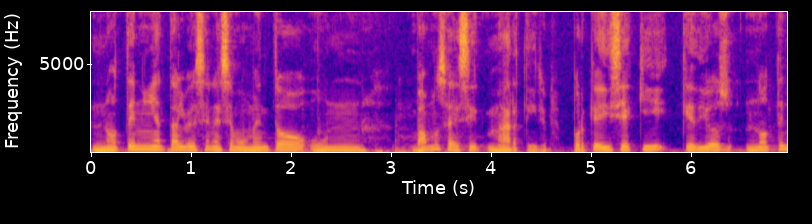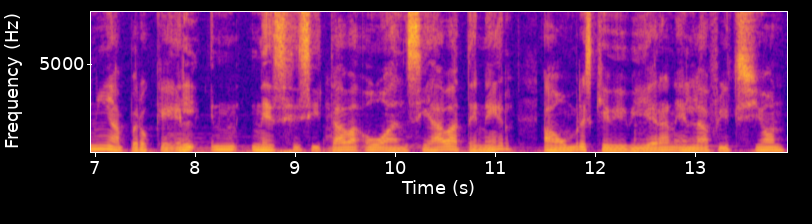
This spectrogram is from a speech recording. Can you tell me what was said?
no tenía tal vez en ese momento un, vamos a decir, mártir, porque dice aquí que Dios no tenía, pero que Él necesitaba o ansiaba tener a hombres que vivieran en la aflicción.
